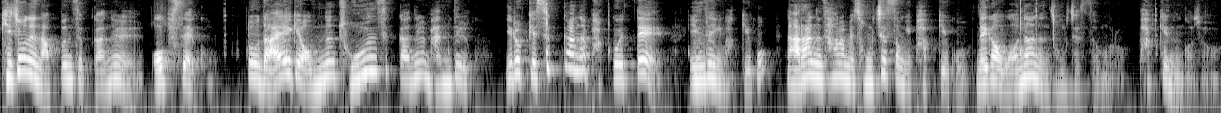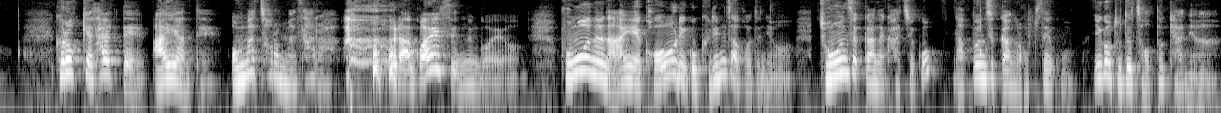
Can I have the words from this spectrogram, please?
기존의 나쁜 습관을 없애고 또 나에게 없는 좋은 습관을 만들고 이렇게 습관을 바꿀 때 인생이 바뀌고 나라는 사람의 정체성이 바뀌고 내가 원하는 정체성으로 바뀌는 거죠. 그렇게 살 때 아이한테 엄마처럼만 살아 라고 할 수 있는 거예요. 부모는 아이의 거울이고 그림자거든요. 좋은 습관을 가지고 나쁜 습관을 없애고 이거 도대체 어떻게 하냐.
